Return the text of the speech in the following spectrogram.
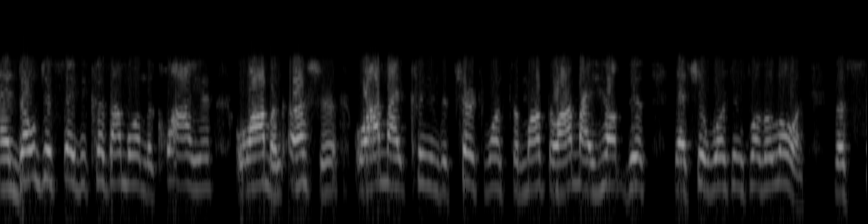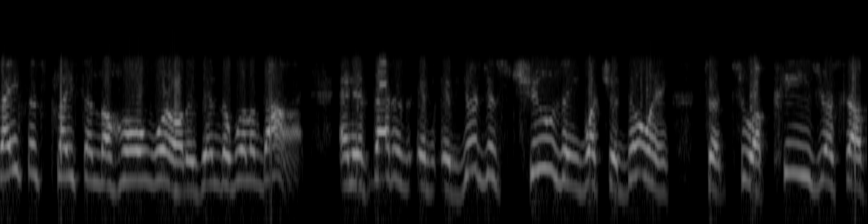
And don't just say because I'm on the choir or I'm an usher or I might clean the church once a month or I might help this that you're working for the Lord. The safest place in the whole world is in the will of God. And if that is if, if you're just choosing what you're doing to to appease yourself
